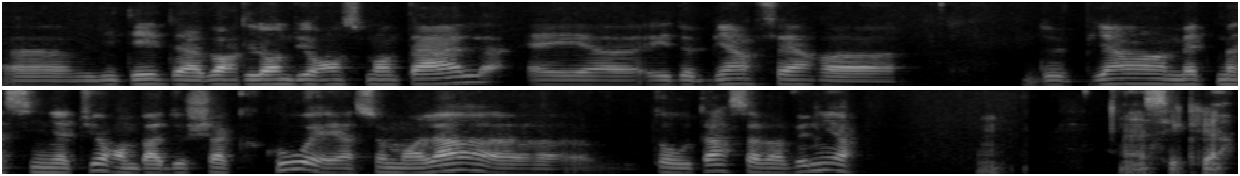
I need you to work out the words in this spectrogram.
euh, l'idée d'avoir de l'endurance mentale et, et, de bien faire de bien mettre ma signature en bas de chaque coup et à ce moment-là, tôt ou tard, ça va venir. c'est clair.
